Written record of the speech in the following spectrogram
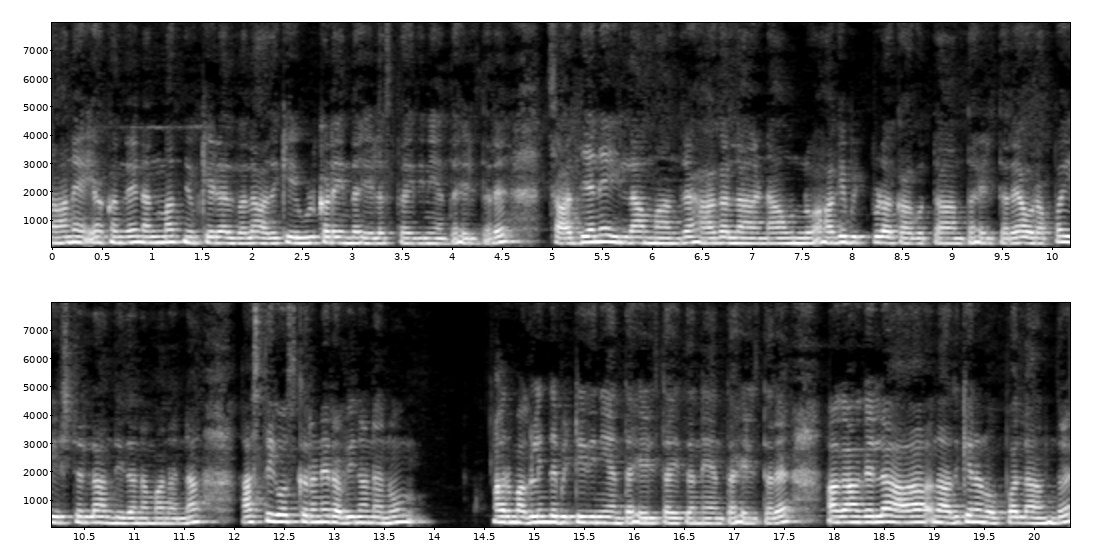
ನಾನೇ. ಯಾಕಂದರೆ ನನ್ನ ಮಾತು ನೀವು ಕೇಳಲ್ವಲ್ಲ, ಅದಕ್ಕೆ ಇವಳ ಕಡೆಯಿಂದ ಹೇಳಿಸ್ತಾ ಇದ್ದೀನಿ ಅಂತ ಹೇಳ್ತಾರೆ. ಸಾಧ್ಯನೇ ಇಲ್ಲ ಅಮ್ಮ ಅಂದರೆ ಹಾಗಲ್ಲ ಅಣ್ಣ, ಅವನು ಹಾಗೆ ಬಿಟ್ಬಿಡೋಕ್ಕಾಗುತ್ತಾ ಅಂತ ಹೇಳ್ತಾರೆ. ಅವರಪ್ಪ ಎಷ್ಟೆಲ್ಲ ಅಂದಿದ್ದಾನಮ್ಮ ನನ್ನ. ಆಸ್ತಿಗೋಸ್ಕರನೇ ರವಿನ ನಾನು ಅವ್ರ ಮಗಳಿಂದ ಬಿಟ್ಟಿದ್ದೀನಿ ಅಂತ ಹೇಳ್ತಾ ಇದ್ದಾನೆ ಅಂತ ಹೇಳ್ತಾರೆ. ಹಾಗಾಗೆಲ್ಲ ಅದಕ್ಕೆ ನಾನು ಒಪ್ಪಲ್ಲ ಅಂದರೆ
